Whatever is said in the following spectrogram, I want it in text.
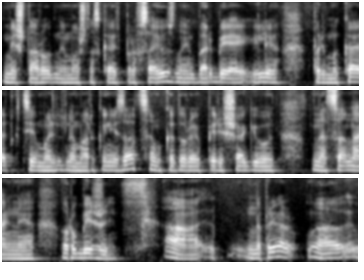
международной, можно сказать, профсоюзной борьбе или примыкают к тем или иным организациям, которые перешагивают национальные рубежи. А, например, а,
